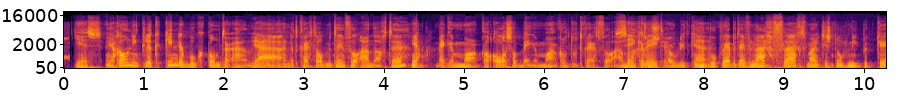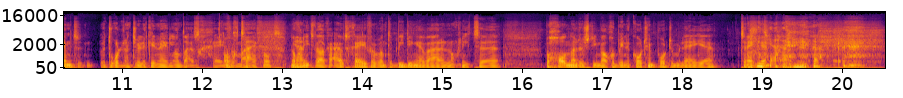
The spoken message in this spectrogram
Yes, een koninklijk kinderboek komt eraan. Ja, en dat krijgt al meteen veel aandacht, hè? Ja. Meghan Markle, alles wat Meghan Markle doet, krijgt veel aandacht. Zeker Dus weten. ook dit kinderboek. We hebben het even nagevraagd, maar het is nog niet bekend. Het wordt natuurlijk in Nederland uitgegeven, Ongetwijfeld, maar nog ja. niet welke uitgever, want de biedingen waren nog niet eh, begonnen. Dus die mogen binnenkort hun portemonnee eh, trekken.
